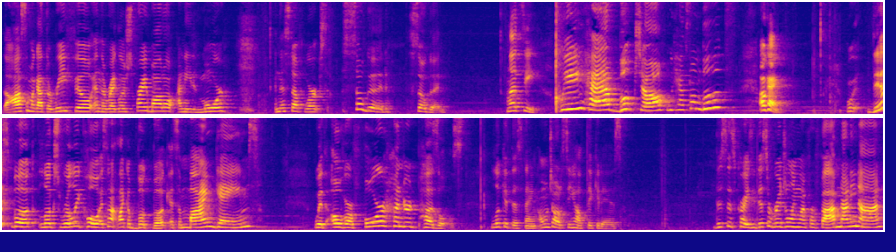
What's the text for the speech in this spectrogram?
The Awesome, I got the refill and the regular spray bottle. I needed more. And this stuff works so good, so good. Let's see. We have books, y'all. We have some books. Okay. This book looks really cool. It's not like a book book. It's a mind games with over 400 puzzles. Look at this thing. I want y'all to see how thick it is. This is crazy. This originally went for $5.99,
